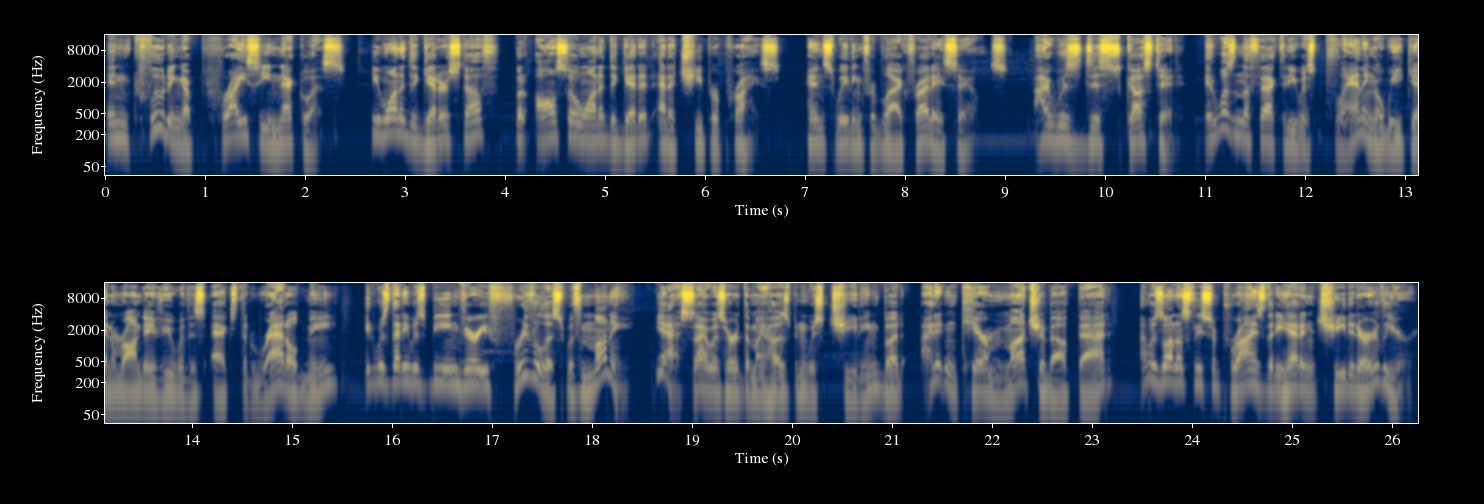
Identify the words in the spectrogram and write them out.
including a pricey necklace. He wanted to get her stuff, but also wanted to get it at a cheaper price, hence waiting for Black Friday sales. I was disgusted. It wasn't the fact that he was planning a weekend rendezvous with his ex that rattled me, it was that he was being very frivolous with money. Yes, I was hurt that my husband was cheating, but I didn't care much about that. I was honestly surprised that he hadn't cheated earlier.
